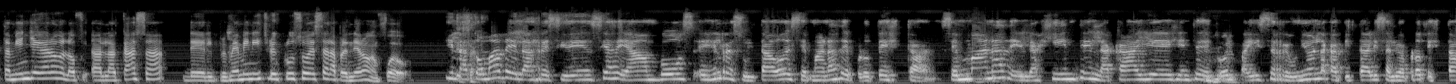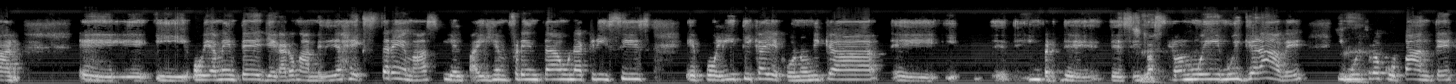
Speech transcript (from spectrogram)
también llegaron a la, a la, casa del primer ministro, incluso esa la prendieron en fuego. Y la toma de las residencias de ambos es el resultado de semanas de protesta, semanas de la gente en la calle, gente de todo el país se reunió en la capital y salió a protestar. Eh, y obviamente llegaron a medidas extremas y el país enfrenta una crisis eh, política y económica eh, de, situación muy, muy grave y muy preocupante,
